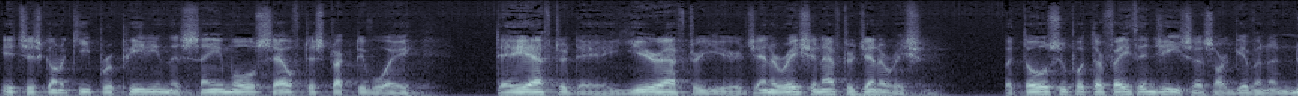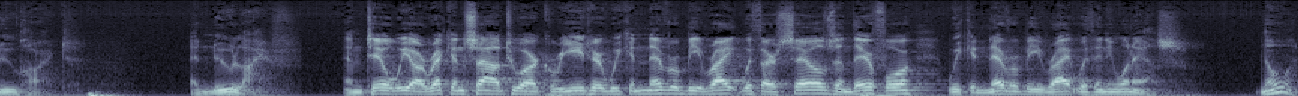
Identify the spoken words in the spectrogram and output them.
It's just going to keep repeating the same old self destructive way day after day, year after year, generation after generation. But those who put their faith in Jesus are given a new heart, a new life. Until we are reconciled to our Creator, we can never be right with ourselves, and therefore we can never be right with anyone else. No one.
